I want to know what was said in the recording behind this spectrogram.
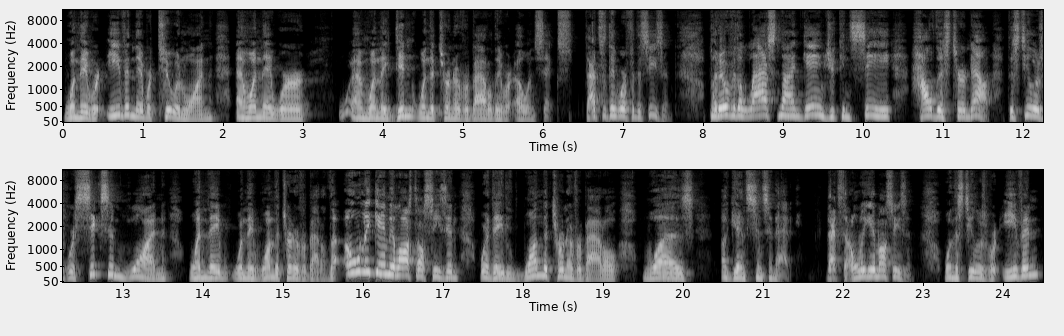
When they were even, they were two and one, and when they were And when they didn't win the turnover battle, they were 0 and 6. That's what they were for the season. But over the last nine games, you can see how this turned out. The Steelers were six and one when they when they won the turnover battle. The only game they lost all season where they won the turnover battle was against Cincinnati. That's the only game all season. When the Steelers were even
